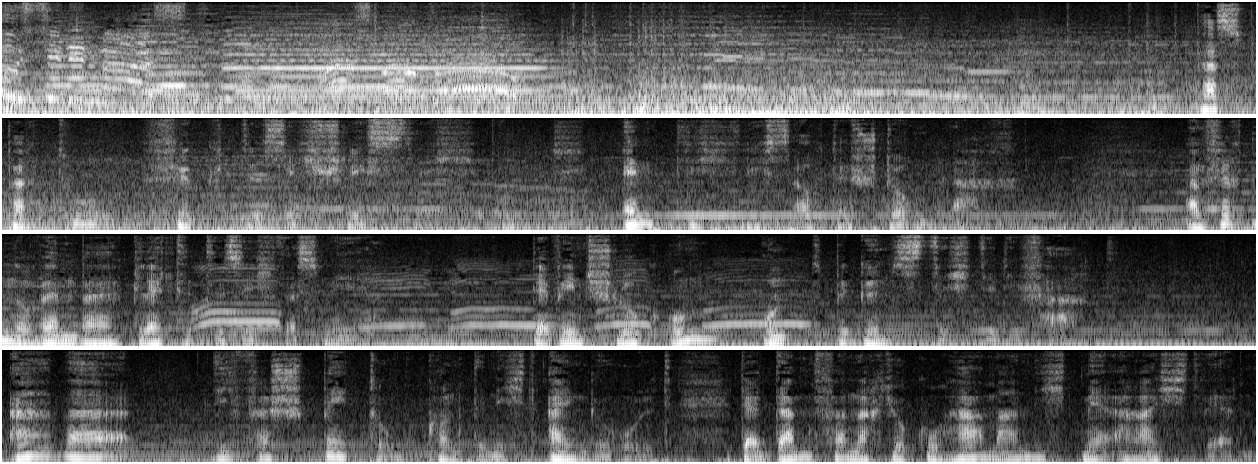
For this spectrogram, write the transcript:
muss in den Mast! Passepartout! Passepartout fügte sich schließlich und endlich ließ auch der Sturm nach. Am 4. November glättete sich das Meer. Der Wind schlug um und begünstigte die Fahrt. Aber die Verspätung konnte nicht eingeholt, der Dampfer nach Yokohama nicht mehr erreicht werden.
